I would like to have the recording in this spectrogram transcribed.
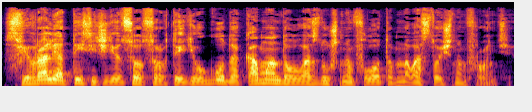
С февраля 1943 года командовал воздушным флотом на Восточном фронте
